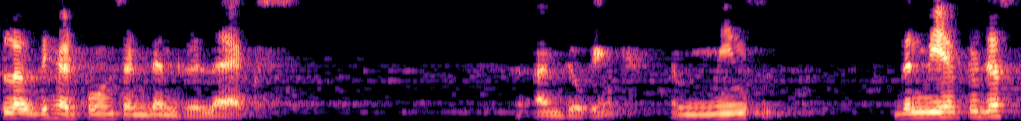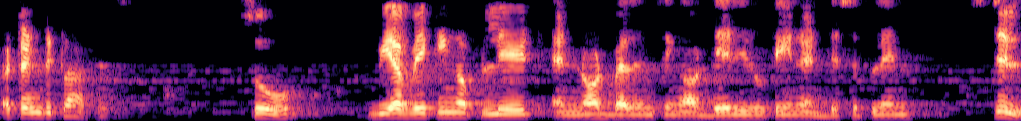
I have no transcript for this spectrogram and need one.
plug the headphones and then relax. I'm joking means then we have to just attend the classes. So we are waking up late and not balancing our daily routine and discipline. Still,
